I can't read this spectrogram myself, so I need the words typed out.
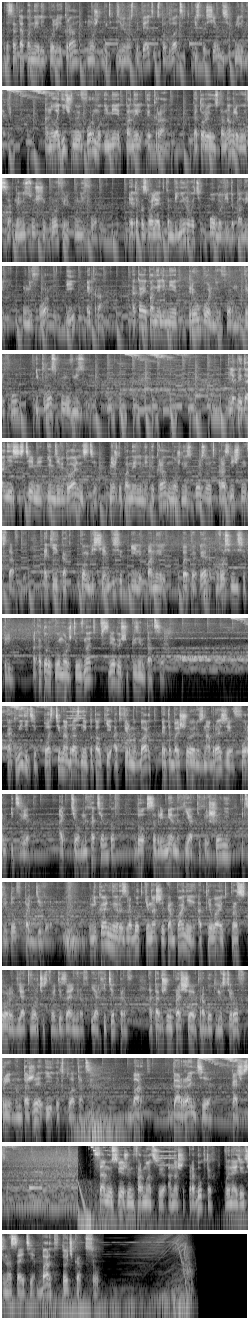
Высота панелей полиэкран может быть 95, 120 и 170 мм. Аналогичную форму имеет панель экран, которая устанавливается на несущий профиль униформ. Это позволяет комбинировать оба вида панелей – униформ и экран. Такая панель имеет треугольную форму вверху и плоскую внизу. Для придания системе индивидуальности между панелями экран можно использовать различные вставки, такие как Комби 70 или панель PPR 83, о которых вы можете узнать в следующих презентациях. Как видите, пластинообразные потолки от фирмы BART – это большое разнообразие форм и цвета, от темных оттенков до современных ярких решений и цветов под дерево. Уникальные разработки нашей компании открывают просторы для творчества дизайнеров и архитекторов, а также упрощают работу мастеров при монтаже и эксплуатации. BART – гарантия качества. Самую свежую информацию о наших продуктах вы найдете на сайте bart.su.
